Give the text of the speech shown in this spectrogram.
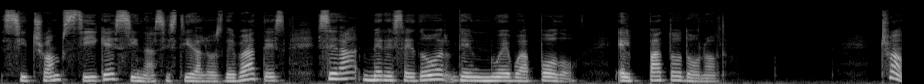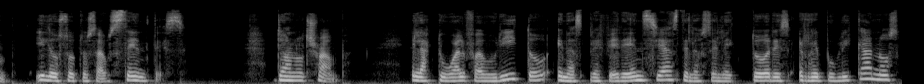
si Trump sigue sin asistir a los debates, será merecedor de un nuevo apodo, el Pato Donald. Trump y los otros ausentes. Donald Trump, el actual favorito en las preferencias de los electores republicanos,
